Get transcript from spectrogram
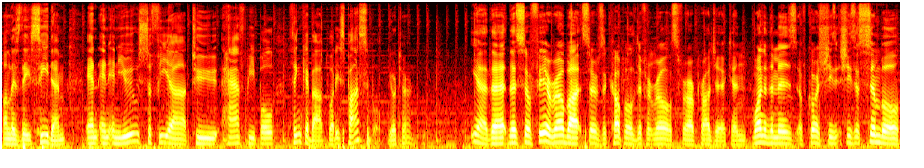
unless they see them. And, and, and use Sophia to have people think about what is possible. Your turn. Yeah, the, the Sophia robot serves a couple of different roles for our project. And one of them is, of course, she's, she's a symbol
